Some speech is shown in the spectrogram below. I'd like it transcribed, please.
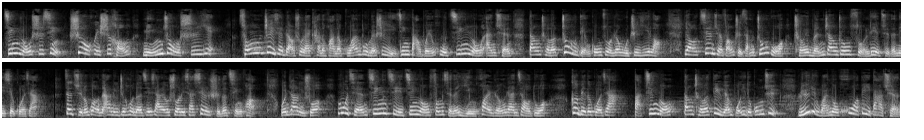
金融失信、社会失衡、民众失业。从这些表述来看的话呢，国安部门是已经把维护金融安全当成了重点工作任务之一了，要坚决防止咱们中国成为文章中所列举的那些国家。在举了广的案例之后呢，接下来又说了一下现实的情况。文章里说，目前经济金融风险的隐患仍然较多，个别的国家。把金融当成了地缘博弈的工具，屡屡玩弄货币霸权，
